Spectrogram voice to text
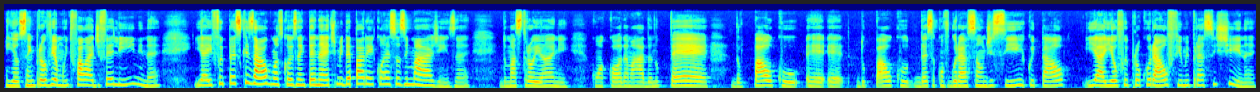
E eu sempre ouvia muito falar de Fellini, né? E aí fui pesquisar algumas coisas na internet e me deparei com essas imagens, né? Do Mastroianni com a corda amarrada no pé, do palco, é, é, do palco dessa configuração de circo e tal. E aí eu fui procurar o filme para assistir, né?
